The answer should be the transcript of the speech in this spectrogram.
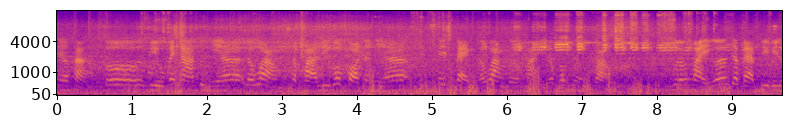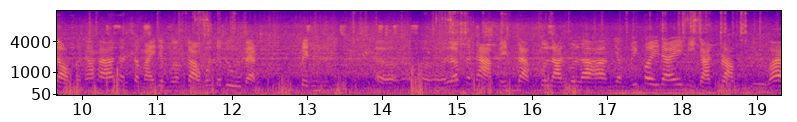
เนี่ยค่ะ ก็วิวแม่น้ำตรงนี้ระหว่างสะพานริเวอร์ฟรอนต์อันนี้ยเส้นแบ่งระหว่างเมืองใหม่แล้วก็เมืองเก่า จะแบบดีวิลอปนะคะทันสมัยแต่เมืองเก่าก็จะดูแบบเป็นลักษณะเป็นแบบโบราณโบราณยังไม่ค่อยได้มีการปรับหรือว่า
